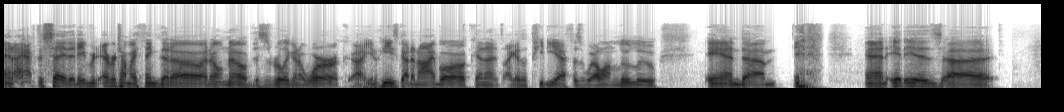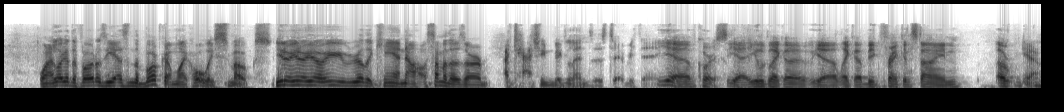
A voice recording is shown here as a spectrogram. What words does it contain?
And I have to say that every, every time I think that, oh, I don't know if this is really going to work, uh, you know, he's got an iBook and a, I guess a PDF as well on Lulu, and um, and it is. Uh, when I look at the photos he has in the book, I'm like, holy smokes! You know, you know, you know, you really can. Now, some of those are attaching big lenses to everything. Yeah, of course. Yeah, you look like a yeah, like a big Frankenstein uh, Yeah.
